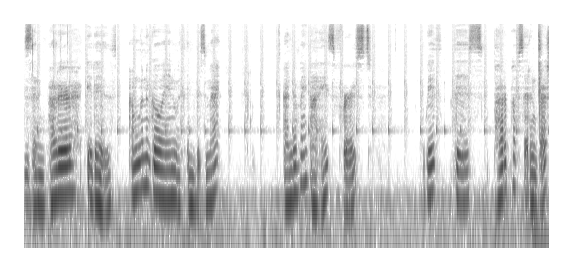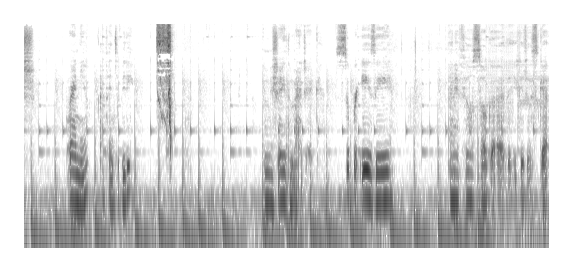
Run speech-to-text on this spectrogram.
setting powder it is. I'm gonna go in with Invisimatte under my eyes first with this Powder Puff setting brush, brand new at Fenty Beauty. Let me show you the magic. Super easy, and it feels so good that you could just get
